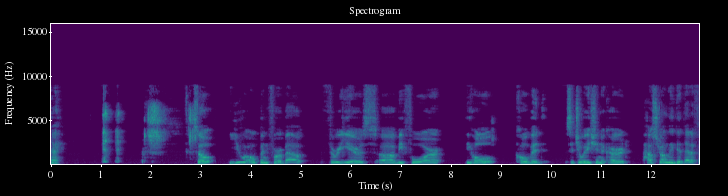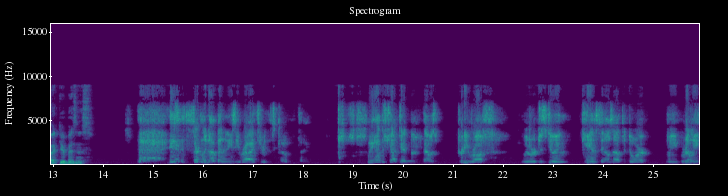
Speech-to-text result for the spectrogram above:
Right. so you were open for about three years uh, before the whole COVID situation occurred. How strongly did that affect your business? it's certainly not been an easy ride through this COVID thing. We had the shutdown. That was pretty rough. We were just doing can sales out the door. We really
